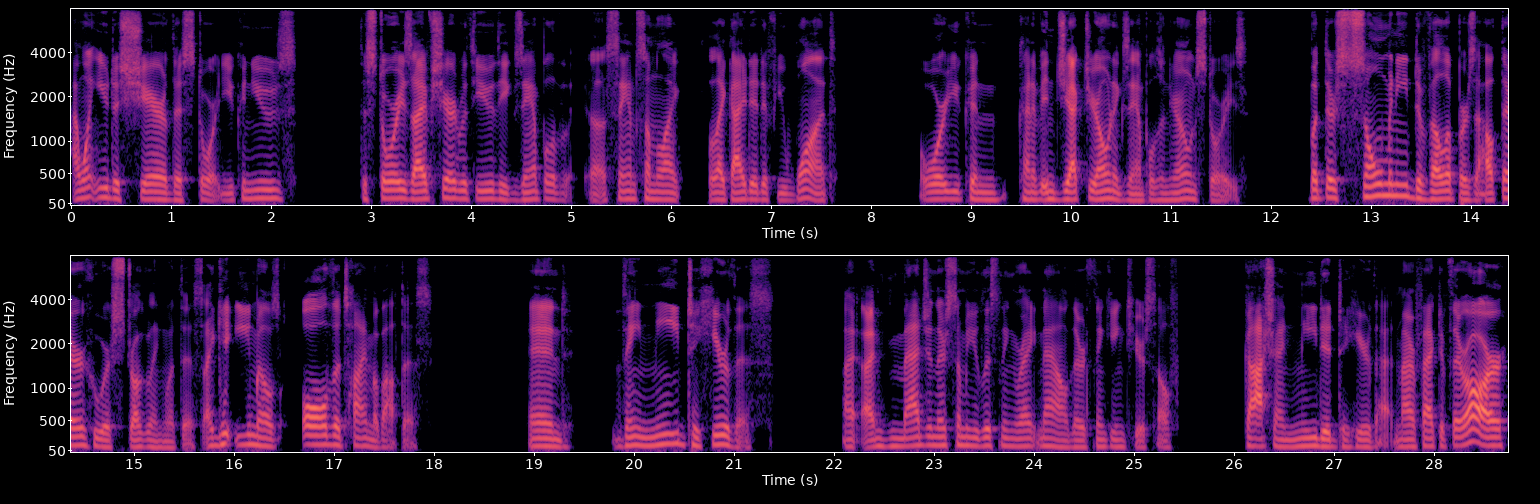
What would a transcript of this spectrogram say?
I want you to share this story. You can use the stories I've shared with you, the example of uh, Samsung like like I did if you want, or you can kind of inject your own examples and your own stories. But there's so many developers out there who are struggling with this. I get emails all the time about this. And they need to hear this. I, I imagine there's some of you listening right now. They're thinking to yourself, gosh, I needed to hear that. Matter of fact, if there are,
